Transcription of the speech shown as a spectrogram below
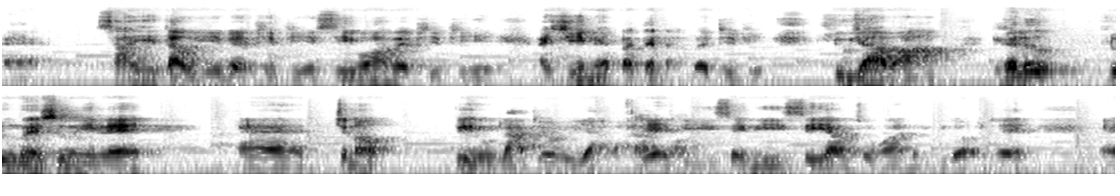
အဲစားရည်တောက်ရည်ပဲဖြစ်ဖြစ်စေးဝါးပဲဖြစ်ဖြစ်အရင်နဲ့ပတ်သက်တာပဲဖြစ်ဖြစ်လှူကြပါတကယ်လို့လှူမယ်ဆိုရင်လည်းအဲကျွန်တော်ပြေကိုလာပြောလို့ရပါတယ်ဒီစိန်ကြီးစေးရောင်စုံကနေပြီးတော့လည်းအဲ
